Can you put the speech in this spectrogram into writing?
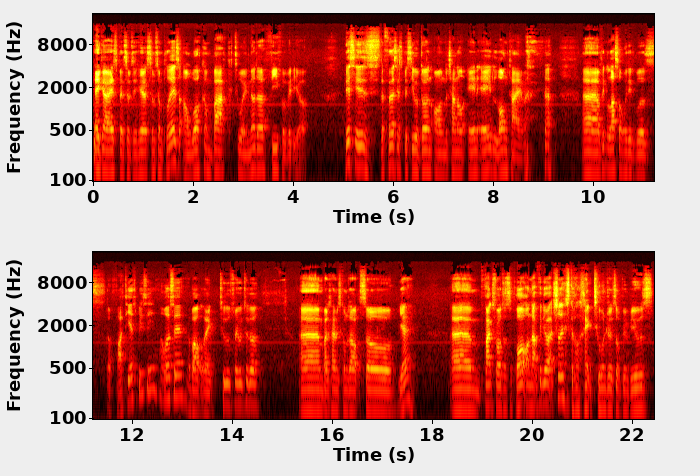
Hey guys, Ben Simpson here, Simpson Plays, and welcome back to another FIFA video. This is the first SBC we've done on the channel in a long time. uh, I think the last one we did was a Fati SBC, I want to say, about like two, three weeks ago. Um, by the time this comes out, so yeah. Um, thanks for all the support on that video actually, it's got like 200 something views.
